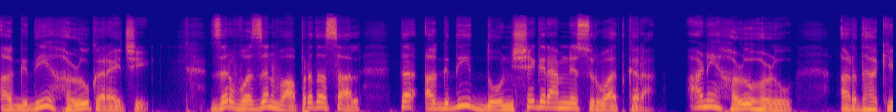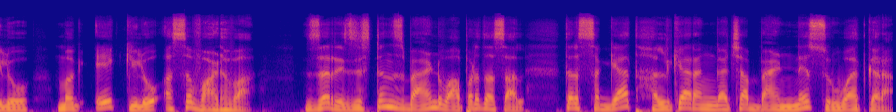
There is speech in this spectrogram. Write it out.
अगदी हळू करायची. जर वजन वापरत असाल तर अगदी दोनशे ग्रॅमने सुरुवात करा आणि हळूहळू अर्धा किलो मग एक किलो असं वाढवा. जर रेझिस्टन्स बँड वापरत असाल तर सगळ्यात हलक्या रंगाच्या बँडने सुरुवात करा.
